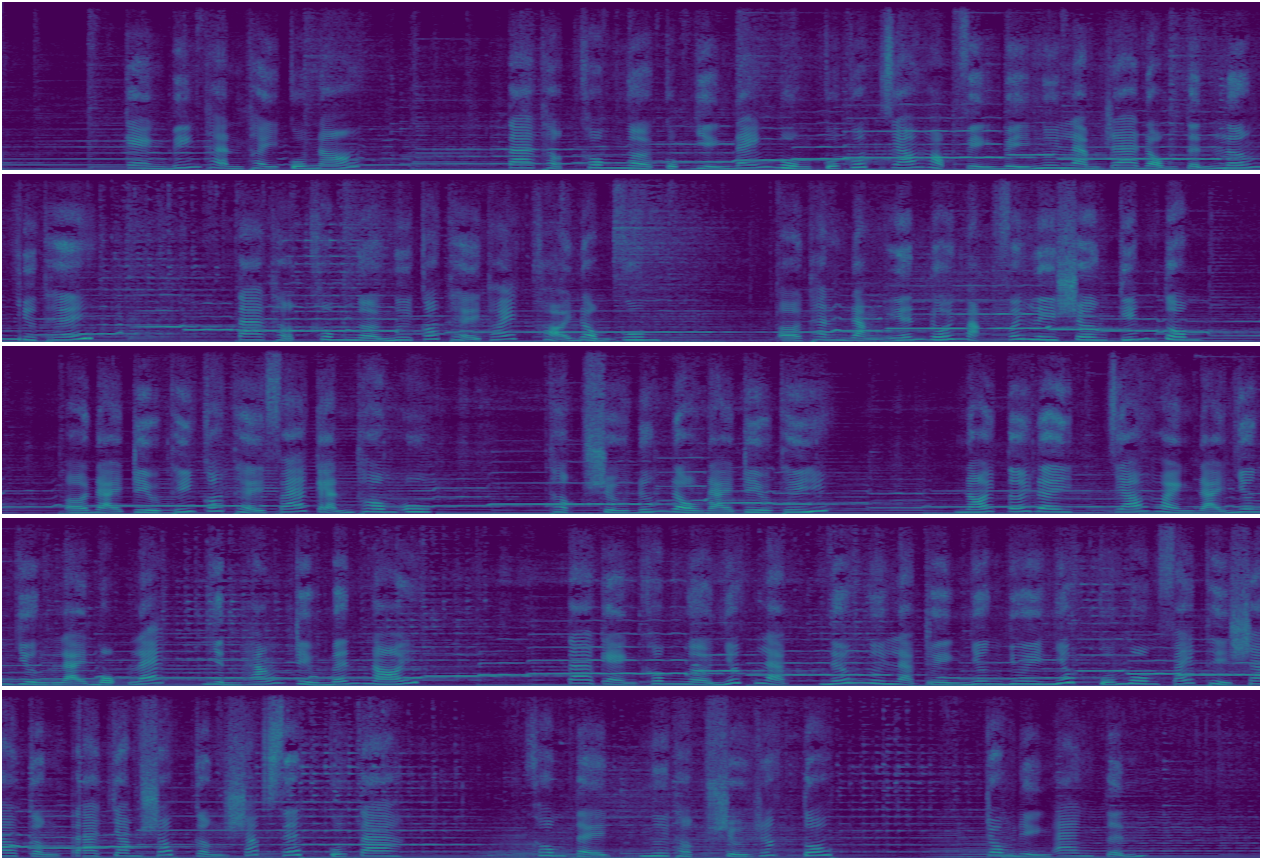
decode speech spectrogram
Càng biến thành thầy của nó, Ta thật không ngờ cục diện đáng buồn của quốc giáo học viện bị ngươi làm ra động tĩnh lớn như thế. Ta thật không ngờ ngươi có thể thoát khỏi đồng cung. Ở Thanh Đằng Yến đối mặt với Ly Sơn Kiếm Tôn Ở Đại Triều Thí có thể phá cảnh thôn u. Thật sự đứng đầu Đại Triều Thí. Nói tới đây, giáo hoàng đại nhân dừng lại một lát Nhìn hắn triều mến nói. Ta càng không ngờ nhất là Nếu ngươi là truyền nhân duy nhất của môn phái Thì sao cần ta chăm sóc cần sắp xếp của ta? Không tệ, ngươi thật sự rất tốt. Trong điện an tĩnh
